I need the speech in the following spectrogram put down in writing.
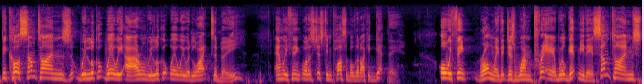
Because sometimes we look at where we are and we look at where we would like to be, and we think, well, it's just impossible that I could get there. Or we think wrongly that just one prayer will get me there. Sometimes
